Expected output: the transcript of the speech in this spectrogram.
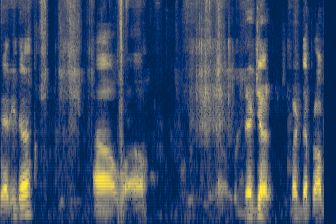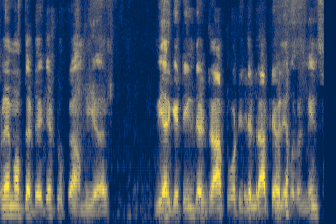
carry the uh, uh, dredger. But the problem of the dredger to come here, we are getting the draft. What is the draft available? It means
